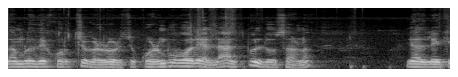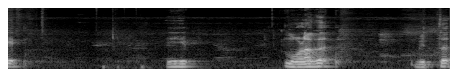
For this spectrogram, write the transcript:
നമ്മളിതേ കുറച്ച് വെള്ളം ഒഴിച്ചു. കുഴമ്പ് പോലെയല്ല അല്പം ലൂസാണ്. ഇനി അതിലേക്ക് ഈ മുളക് വിത്ത്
